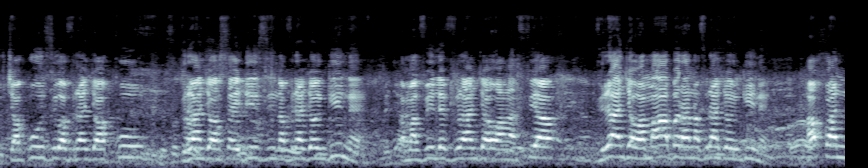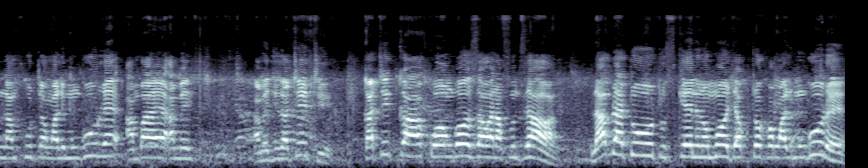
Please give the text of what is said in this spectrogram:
uchaguzi wa viranja wakuu, viranja wasaidizi na viranja wengine kama vile viranja wa afya, viranja wa maabara na viranja wengine. Hapa ninamkuta mwalimu Ngure ambaye ame, amejizatiti katika kuongoza wanafunzi hawa. Labda tu tusikie neno moja kutoka kwa mwalimu Ngure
